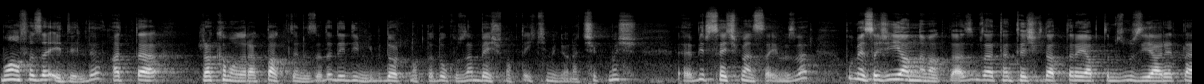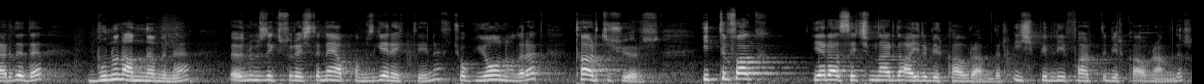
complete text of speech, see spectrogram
Muhafaza edildi. Hatta rakam olarak baktığınızda da dediğim gibi 4.9'dan 5.2 milyona çıkmış e, bir seçmen sayımız var. Bu mesajı iyi anlamak lazım. Zaten teşkilatlara yaptığımız bu ziyaretlerde de bunun anlamını ve önümüzdeki süreçte ne yapmamız gerektiğini çok yoğun olarak tartışıyoruz. İttifak yerel seçimlerde ayrı bir kavramdır. İşbirliği farklı bir kavramdır.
